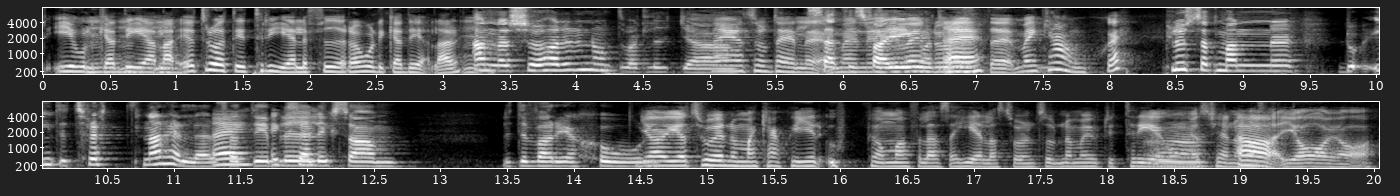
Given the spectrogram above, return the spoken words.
i olika delar. Jag tror att det är tre eller fyra olika delar. Annars så hade det nog inte varit lika... Nej jag tror inte heller det. Men det Satisfying var ändå och- Nej. lite, men kanske. Plus att man eh, då inte tröttnar heller. Nej, för att det blir exakt. liksom lite variation. Ja, jag tror ändå man kanske ger upp om man får läsa hela storyn. Så när man gjort det tre gånger så känner Ja. man såhär, ja ja,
